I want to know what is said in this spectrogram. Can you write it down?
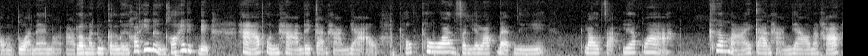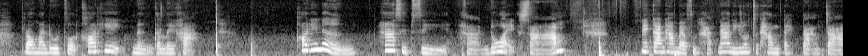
2 ตัวแน่นอนอเรามาดูกันเลยข้อที่ 1 เขาให้เด็กๆ หาผลหารโดยการหารยาว ทบทวนสัญลักษณ์แบบนี้ เราจะเรียกว่า เครื่องหมายการหารยาวนะคะ เรามาดูโจทย์ข้อที่ 1 กันเลยค่ะ ข้อที่ 1 54 หารด้วย 3 ในการทำแบบฝึกหัดหน้านี้เราจะทำแตกต่างจาก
